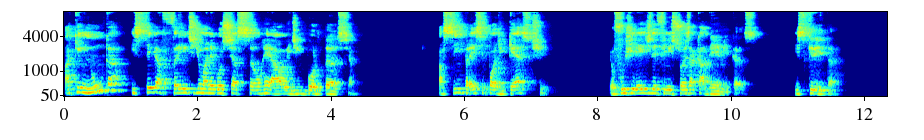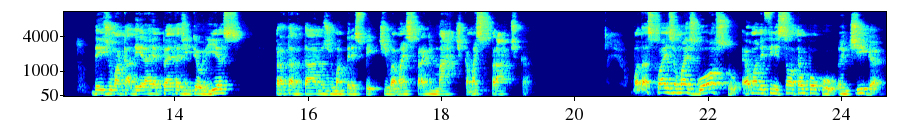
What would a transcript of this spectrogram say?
a quem nunca esteve à frente de uma negociação real e de importância. Assim, para esse podcast, eu fugirei de definições acadêmicas. Escrita. Desde uma cadeira repleta de teorias para tratarmos de uma perspectiva mais pragmática, mais prática. Uma das quais eu mais gosto é uma definição até um pouco antiga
